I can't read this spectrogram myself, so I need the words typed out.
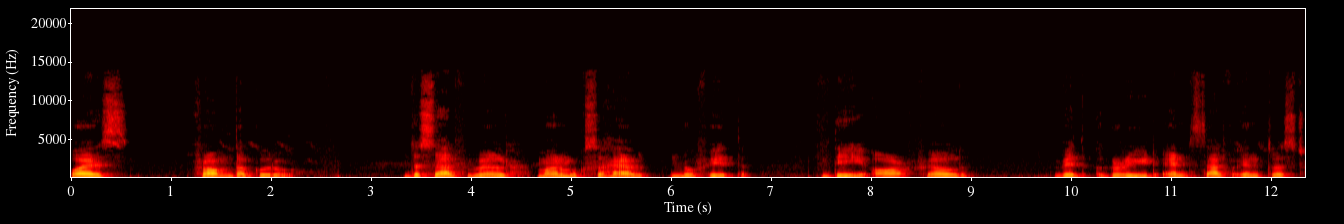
poise from the Guru. The self willed Marmuks have no faith. They are filled with greed and self interest.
